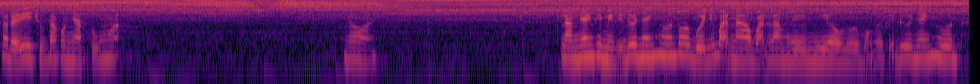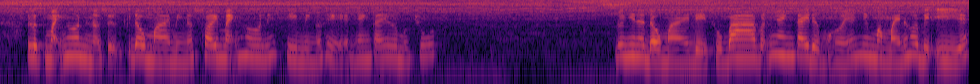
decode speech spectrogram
sau đấy thì chúng ta còn nhặt đúng không ạ? Rồi. Làm nhanh thì mình sẽ đưa nhanh hơn thôi. Với những bạn nào bạn làm nghề nhiều rồi mọi người sẽ đưa nhanh hơn. Lực mạnh hơn thì nó sẽ cái đầu mài mình nó xoay mạnh hơn ấy, thì mình có thể nhanh tay hơn một chút. Đương nhiên là đầu mài để số 3 vẫn nhanh tay được mọi người nhé nhưng mà máy nó hơi bị ì ấy.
